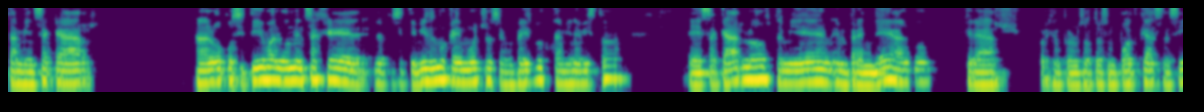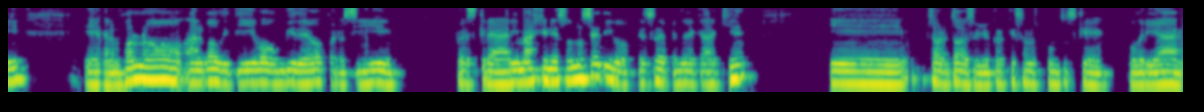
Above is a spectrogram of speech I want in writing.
también sacar algo positivo, algún mensaje de positivismo que hay muchos en Facebook, también he visto eh, sacarlo, también emprender algo, crear, por ejemplo, nosotros un podcast así, eh, a lo mejor no algo auditivo, un video, pero sí, pues crear imágenes o no sé, digo, eso depende de cada quien. Y sobre todo eso, yo creo que son los puntos que podría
